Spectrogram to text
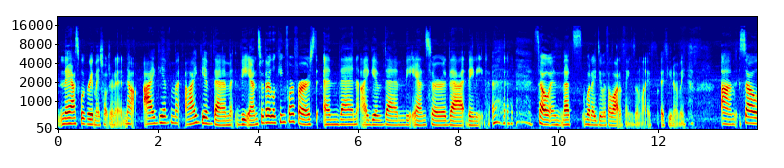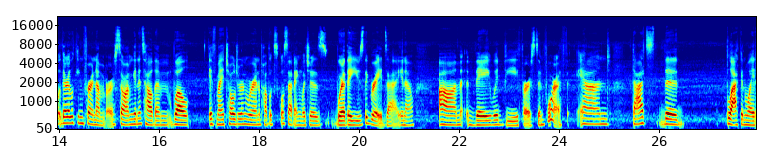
they ask what grade my children in. Now, I give my, I give them the answer they're looking for first, and then I give them the answer that they need. so, and that's what I do with a lot of things in life, if you know me. Um, so they're looking for a number. So I'm going to tell them, well, if my children were in a public school setting, which is where they use the grades at, you know, um, they would be first and fourth. And that's the black and white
